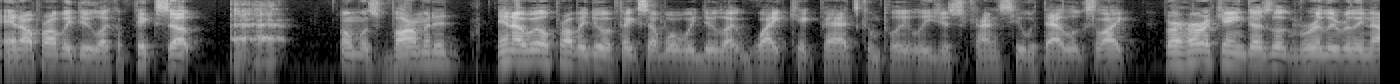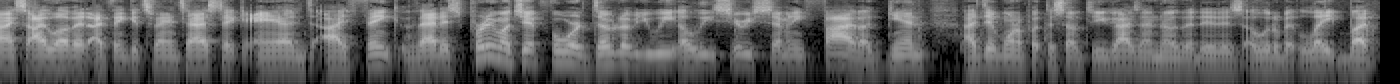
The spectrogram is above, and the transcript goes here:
and I'll probably do like a fix up almost vomited. And I will probably do a fix up where we do like white kick pads completely just to kind of see what that looks like. But Hurricane does look really, really nice. I love it. I think it's fantastic. And I think that is pretty much it for WWE Elite Series 75. Again, I did want to put this up to you guys. I know that it is a little bit late, but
